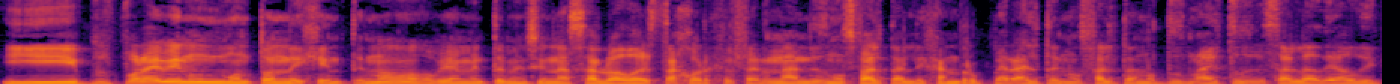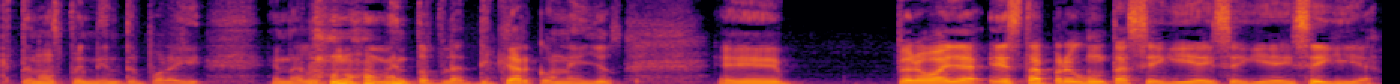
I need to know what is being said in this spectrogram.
y pues por ahí ven un montón de gente, ¿no? Obviamente menciona a Salvador, está Jorge Fernández, nos falta Alejandro Peralta, nos faltan otros maestros de sala de audio que tenemos pendiente por ahí en algún momento platicar con ellos. Eh, pero vaya, esta pregunta seguía y seguía y seguía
